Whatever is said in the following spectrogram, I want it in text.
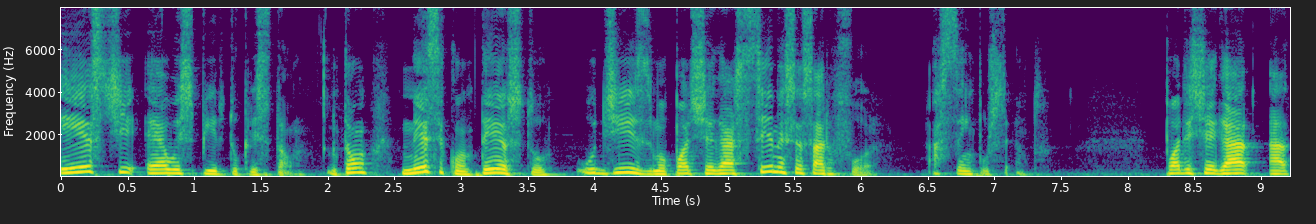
este é o espírito cristão. Então, nesse contexto, o dízimo pode chegar, se necessário for, a 100%. Pode chegar a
